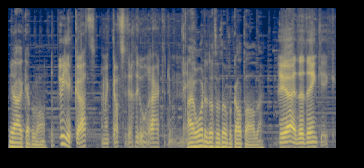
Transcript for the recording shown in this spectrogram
ja ik heb hem al. Wat doe je, kat? En mijn kat zit echt heel raar te doen. Nee. Hij hoorde dat we het over katten hadden. Ja, dat denk ik.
